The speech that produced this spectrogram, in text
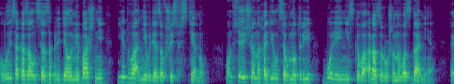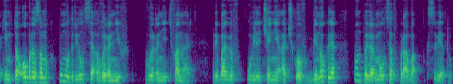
Луис оказался за пределами башни, едва не врезавшись в стену. Он все еще находился внутри более низкого разрушенного здания. Каким-то образом умудрился выронив, выронить фонарь. Прибавив увеличение очков бинокля, он повернулся вправо, к свету.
